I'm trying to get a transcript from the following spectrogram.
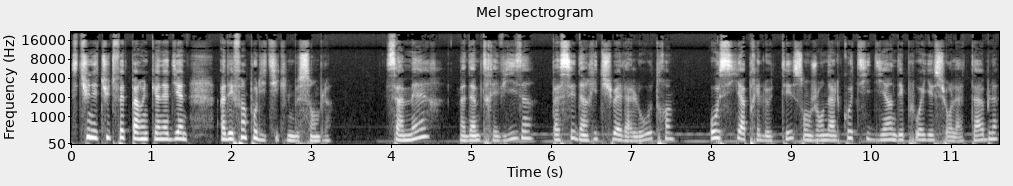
C'est une étude faite par une Canadienne à des fins politiques, il me semble. Sa mère, Madame Trévise, passait d'un rituel à l'autre. Aussi après le thé, son journal quotidien déployé sur la table,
